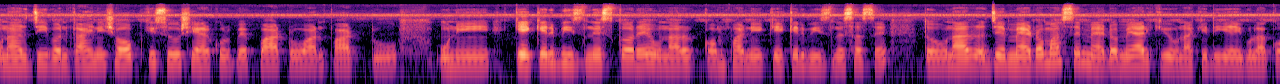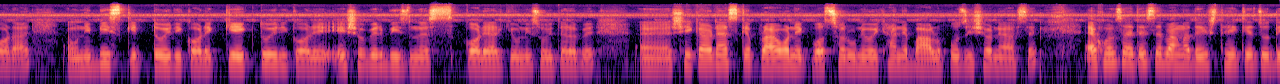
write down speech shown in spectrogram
ওনার জীবন কাহিনী সব কিছু শেয়ার করবে। পার্ট ওয়ান পার্ট টু উনি কেকের বিজনেস করে, ওনার কোম্পানি কেকের বিজনেস আছে। তো ওনার যে ম্যাডাম আছে, ম্যাডামে আর কি ওনাকে দিয়ে এগুলা করায়। উনি বিস্কিট তৈরি করে, কেক তৈরি করে, এসবের বিজনেস করে আর কি উনি সৌদি আরবে। সেই কারণে আজকে প্রায় অনেক বছর উনি ওইখানে ভালো পজিশনে আছে। এখন চাইতেছে বাংলাদেশ থেকে যদি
